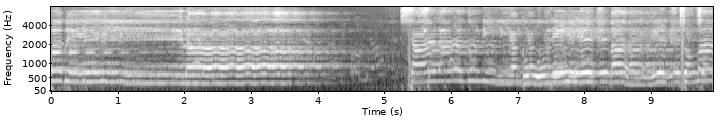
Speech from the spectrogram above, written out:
পাবে সারা দুনিয়া ঘোরে মায়ের সমান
